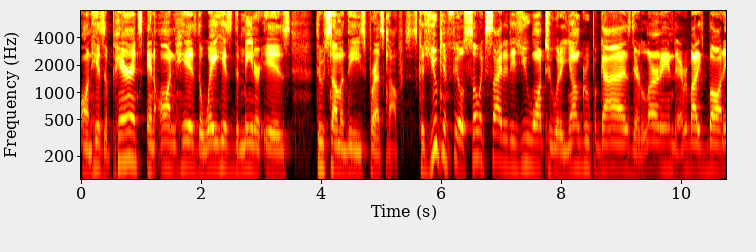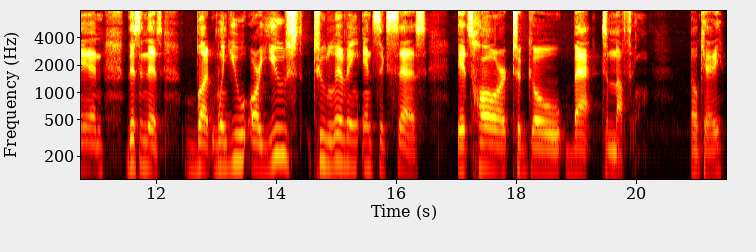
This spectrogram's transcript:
on his appearance and on his the way his demeanor is through some of these press conferences. Because you can feel so excited as you want to with a young group of guys. They're learning everybody's bought in this and this. But when you are used to living in success it's hard to go back to nothing okay?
